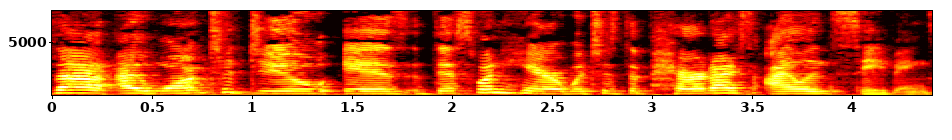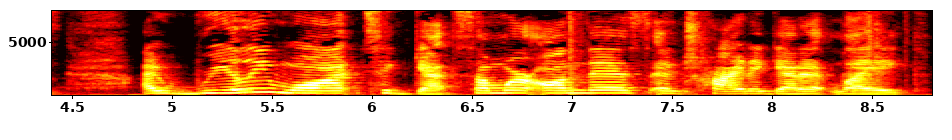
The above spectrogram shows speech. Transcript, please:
that I want to do is this one here, which is the Paradise Island Savings. I really want to get somewhere on this and try to get it like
